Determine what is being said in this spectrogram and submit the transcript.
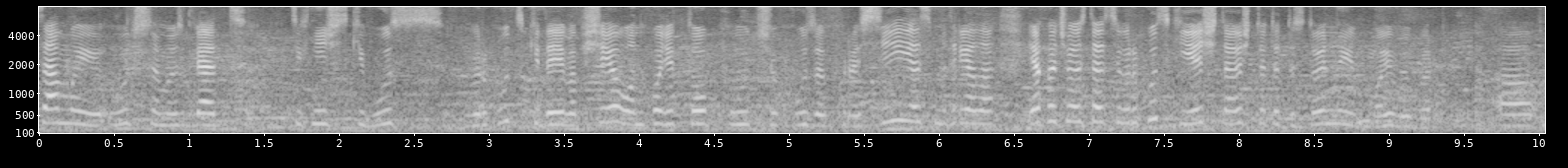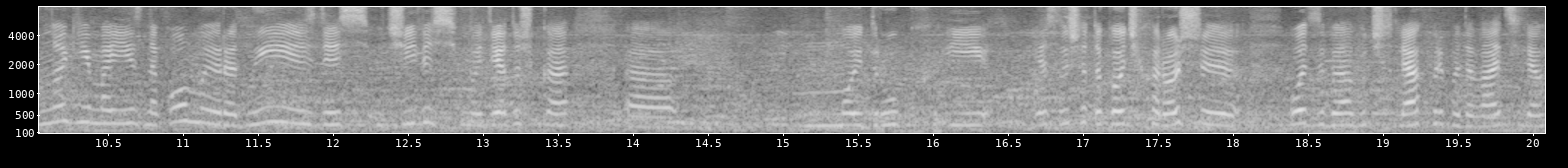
самый лучший, на мой взгляд, технический вуз в Иркутске, да и вообще он входит в топ лучших вузов России, я смотрела. Я хочу остаться в Иркутске, я считаю, что это достойный мой выбор. А, многие мои знакомые, родные здесь учились, мой дедушка, а, мой друг, и я слышу такие очень хорошие отзывы об учителях, преподавателях,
